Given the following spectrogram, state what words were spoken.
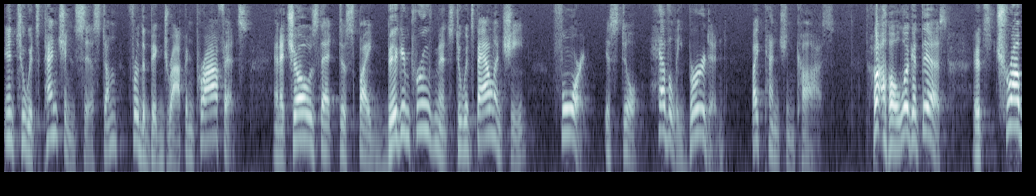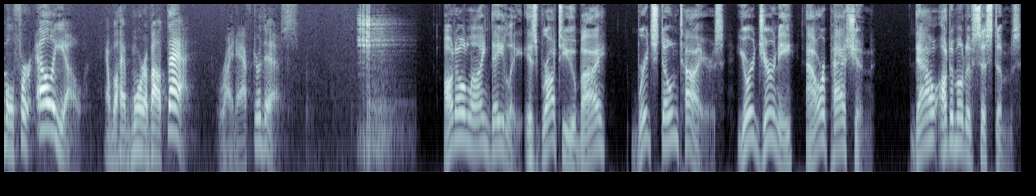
into its pension system for the big drop in profits. And it shows that despite big improvements to its balance sheet, Ford is still heavily burdened by pension costs. Oh, look at this. It's trouble for Elio. And we'll have more about that right after this. AutoLine Daily is brought to you by Bridgestone Tires, your journey, our passion. Dow Automotive Systems,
